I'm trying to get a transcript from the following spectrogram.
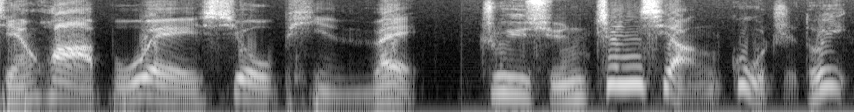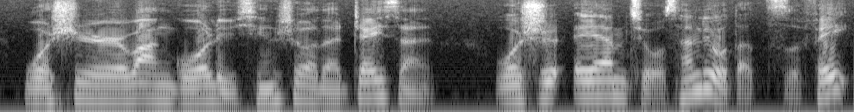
闲话不为秀品味，追寻真相故纸堆。我是万国旅行社的 Jason，我是 AM 九三六的子飞。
